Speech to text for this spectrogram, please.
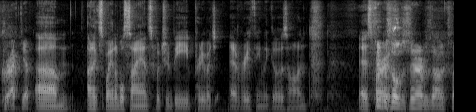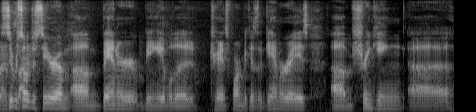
Correct. Yep. um, unexplainable science, which would be pretty much everything that goes on. As far Super as Soldier Serum is unexplainable. Super. Soldier Serum, um, Banner being able to transform because of the gamma rays, um, shrinking uh,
